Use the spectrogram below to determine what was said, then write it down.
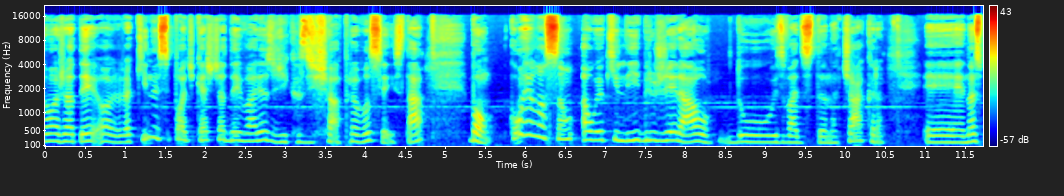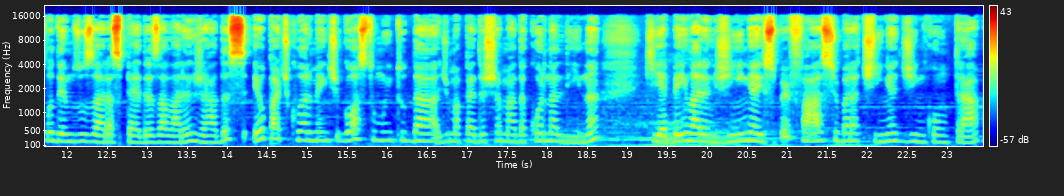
Então, eu já dei, ó, aqui nesse podcast já dei várias dicas de chá para vocês, tá? Bom, com relação ao equilíbrio geral do Svadhisthana Chakra, é, nós podemos usar as pedras alaranjadas. Eu, particularmente, gosto muito da, de uma pedra chamada cornalina, que é bem laranjinha e super fácil, baratinha de encontrar.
